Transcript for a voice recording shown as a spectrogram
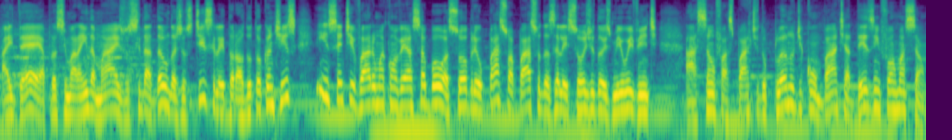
A ideia é aproximar ainda mais o cidadão da Justiça Eleitoral do Tocantins e incentivar uma conversa boa sobre o passo a passo das eleições de 2020. A ação faz parte do plano de combate à desinformação.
